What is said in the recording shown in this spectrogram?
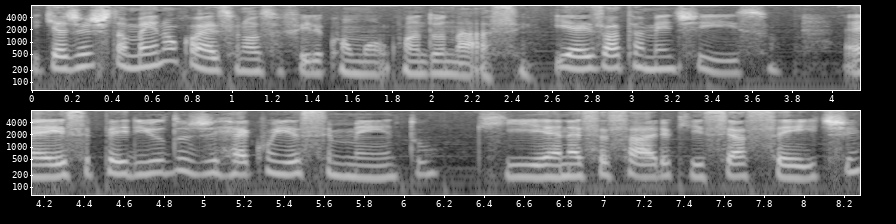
E que a gente também não conhece o nosso filho como, quando nasce. E é exatamente isso. É esse período de reconhecimento que é necessário que se aceite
